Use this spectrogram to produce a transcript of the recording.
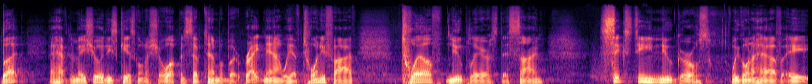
But I have to make sure these kids are going to show up in September. But right now, we have 25, 12 new players that signed, 16 new girls. We're going to have a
